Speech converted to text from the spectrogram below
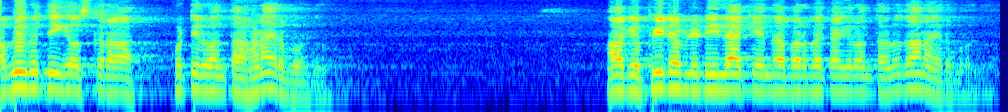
ಅಭಿವೃದ್ಧಿಗೋಸ್ಕರ ಕೊಟ್ಟಿರುವಂಥ ಹಣ ಇರ್ಬೋದು. ಹಾಗೆ ಪಿ ಡಬ್ಲ್ಯೂ ಡಿ ಇಲಾಖೆಯಿಂದ ಬರಬೇಕಾಗಿರುವಂಥ ಅನುದಾನ ಇರ್ಬೋದು.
